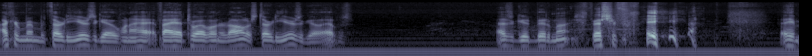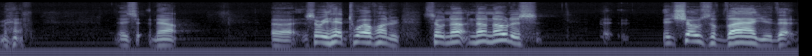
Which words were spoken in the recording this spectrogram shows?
I can remember 30 years ago when I had, if I had $1,200 30 years ago, that was that's a good bit of money, especially for me. Amen. It's, now, uh, so he had 1,200. So now, no, notice uh, it shows the value that,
